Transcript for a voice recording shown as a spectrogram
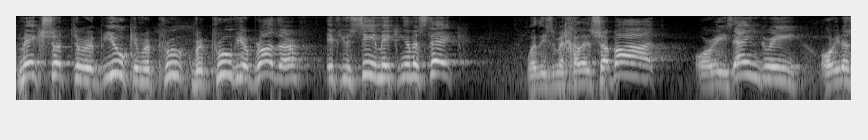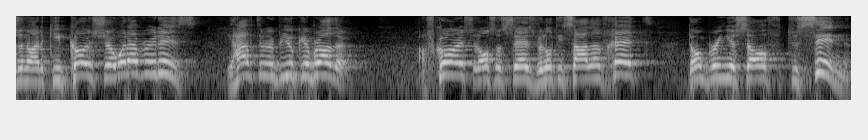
Make sure to rebuke and reprove your brother if you see him making a mistake, whether he's Mechalel Shabbat, or he's angry, or he doesn't know how to keep kosher, whatever it is, you have to rebuke your brother. Of course, it also says, don't bring yourself to sin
